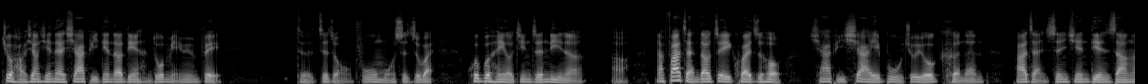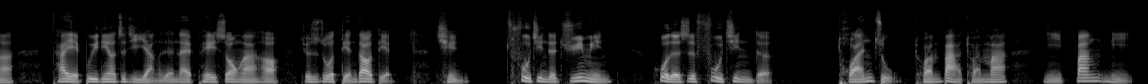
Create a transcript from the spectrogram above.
就好像现在虾皮店到店很多免运费的这种服务模式之外，会不会很有竞争力呢？啊。那发展到这一块之后，虾皮下一步就有可能发展生鲜电商啊，它也不一定要自己养人来配送啊，哈，就是做点到点，请附近的居民或者是附近的团主、团爸、团妈，你帮你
